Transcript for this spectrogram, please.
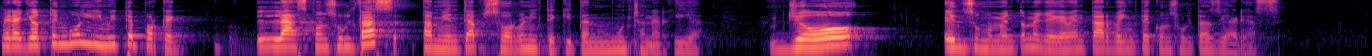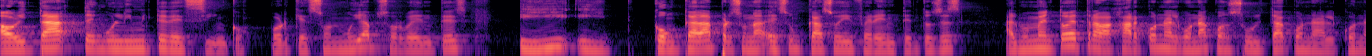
Mira, yo tengo un límite porque las consultas también te absorben y te quitan mucha energía. Yo en su momento me llegué a aventar 20 consultas diarias. Ahorita tengo un límite de 5 porque son muy absorbentes y, y con cada persona es un caso diferente. Entonces, al momento de trabajar con alguna consulta, con, al, con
